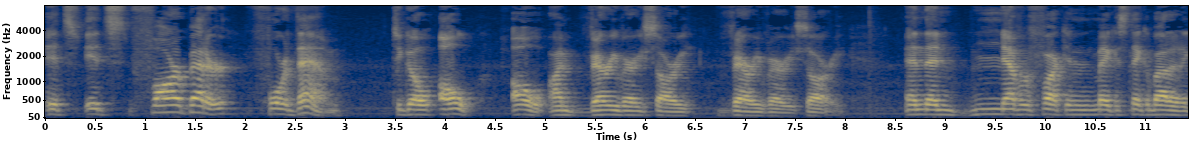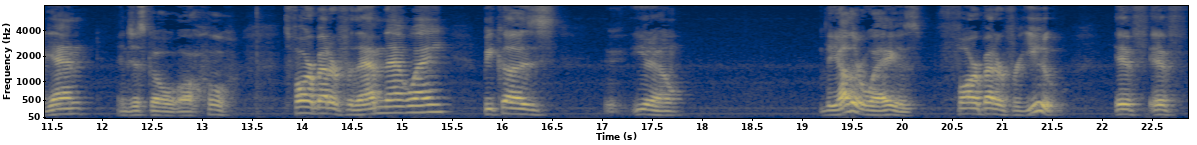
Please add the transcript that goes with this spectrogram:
it's it's far better for them to go, oh, oh, I'm very, very sorry, very, very sorry. And then never fucking make us think about it again and just go, oh, oh. it's far better for them that way because, you know, the other way is far better for you. If, if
